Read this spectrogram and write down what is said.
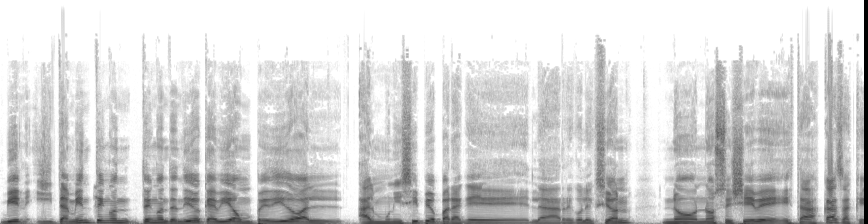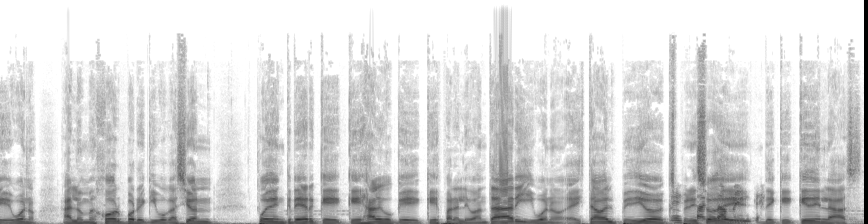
Bien, y también tengo, tengo entendido que había un pedido al, al municipio para que la recolección no, no se lleve estas casas, que bueno, a lo mejor por equivocación pueden creer que, que es algo que, que, es para levantar y bueno, estaba el pedido expreso de, de, que queden las,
